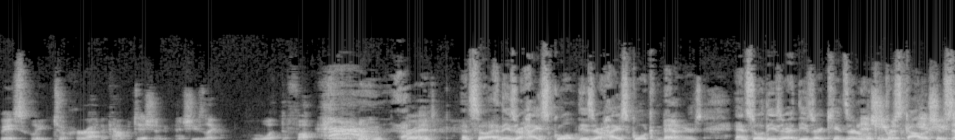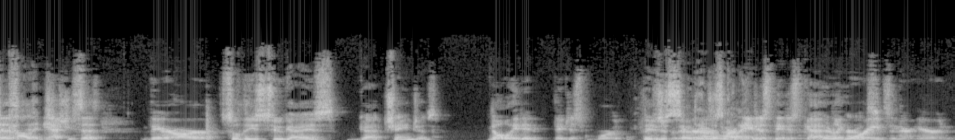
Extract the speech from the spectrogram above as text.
basically took her out of competition, and she's like, "What the fuck." right. And so, and these are high school. These are high school competitors, and so these are these are kids that are And looking for was- scholarships and to college. Yeah, she says there are So these two guys got changes. No, they didn't. They just were. They just said they there. were they just they just got They were like girls. braids in their hair and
